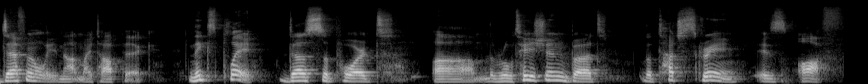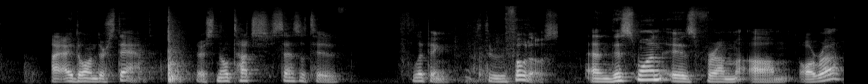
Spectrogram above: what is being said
Definitely not my top pick. Nixplay does support um, the rotation, but the touch screen is off. I, I don't understand. There's no touch sensitive flipping through photos. And this one is from um, Aura.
